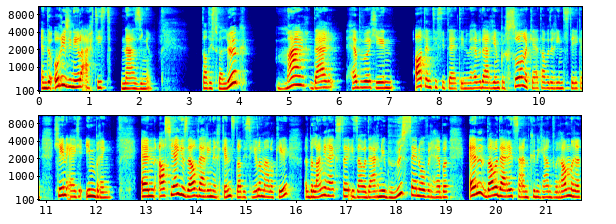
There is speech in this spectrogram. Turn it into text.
en de originele artiest nazingen. Dat is wel leuk, maar daar hebben we geen authenticiteit in. We hebben daar geen persoonlijkheid dat we erin steken, geen eigen inbreng. En als jij jezelf daarin herkent, dat is helemaal oké. Het belangrijkste is dat we daar nu bewustzijn over hebben en dat we daar iets aan kunnen gaan veranderen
